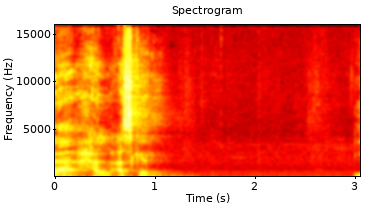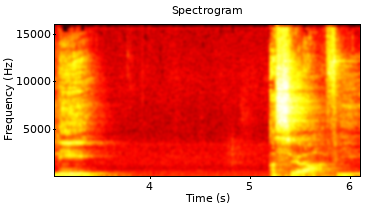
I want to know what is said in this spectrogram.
لا حل عسكري للصراع في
